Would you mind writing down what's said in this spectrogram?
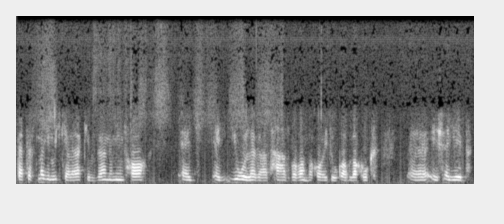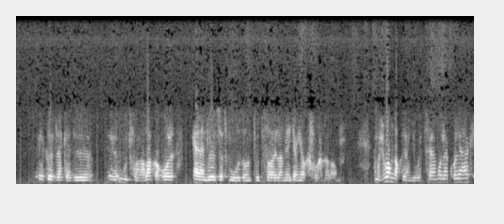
Tehát ezt megint úgy kell elképzelni, mintha egy, egy jól levelt házban vannak ajtók, ablakok, és egyéb közlekedő útvonalak, ahol ellenőrzött módon tud zajlani egy anyagforgalom. Most vannak olyan gyógyszermolekulák,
